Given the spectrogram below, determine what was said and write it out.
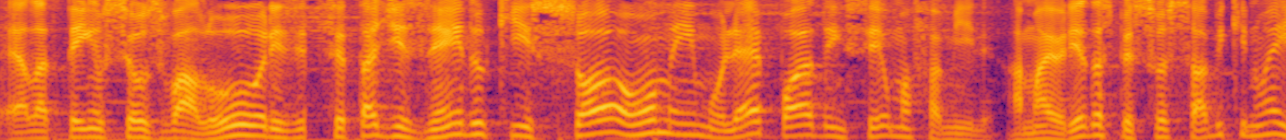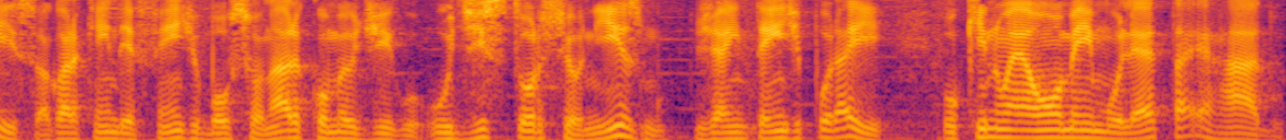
ela tem os seus valores, você tá dizendo que só homem e mulher podem ser uma família. A maioria das pessoas sabe que não é isso. Agora, quem defende o Bolsonaro, como eu digo, o distorcionismo, já entende por aí. O que não é homem e mulher está errado.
